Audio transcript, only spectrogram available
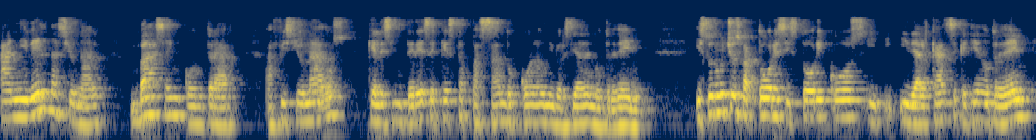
a nivel nacional vas a encontrar aficionados que les interese qué está pasando con la Universidad de Notre Dame y son muchos factores históricos y, de alcance que tiene Notre Dame.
